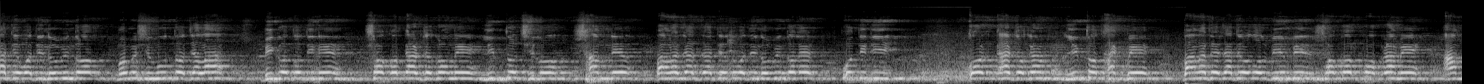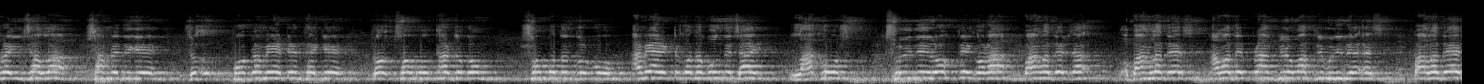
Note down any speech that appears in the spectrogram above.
জাতীয়বাদী নবীন দল ময়মনসিংহ উত্তর জেলা বিগত দিনে সকল কার্যক্রমে লিপ্ত ছিল। সামনে বাংলাদেশ জাতীয়তাবাদী নবীন দলের প্রতিটি কার্যক্রম লিপ্ত থাকবে। বাংলাদেশ জাতীয় দল বিএনপির সকল প্রোগ্রামে আমরা ইনশাল্লাহ সামনের দিকে প্রোগ্রামে অ্যাটেন্ড থেকে সকল কার্যক্রম সম্পাদন করব। আমি আরেকটা কথা বলতে চাই, লাখো শহীদের রক্তে করা বাংলাদেশ বাংলাদেশ আমাদের প্রাণপ্রিয় মাতৃভূমি দেশ বাংলাদেশ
